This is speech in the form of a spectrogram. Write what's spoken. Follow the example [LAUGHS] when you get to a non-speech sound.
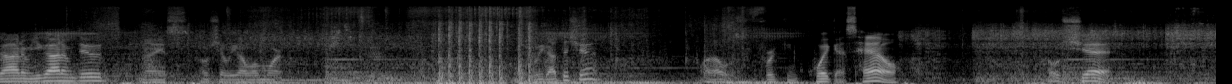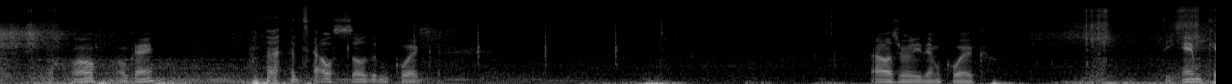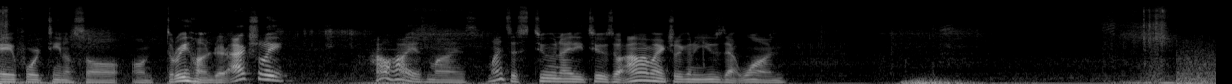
Got him. You got him, dude. Nice. Oh shit, we got one more. We got this shit? Wow, that was freaking quick as hell. Oh shit. Well, okay. [LAUGHS] that was so damn quick. That was really damn quick. The MK14 assault on 300. Actually, how high is mine? Mine says 292, so I'm actually gonna use that one.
